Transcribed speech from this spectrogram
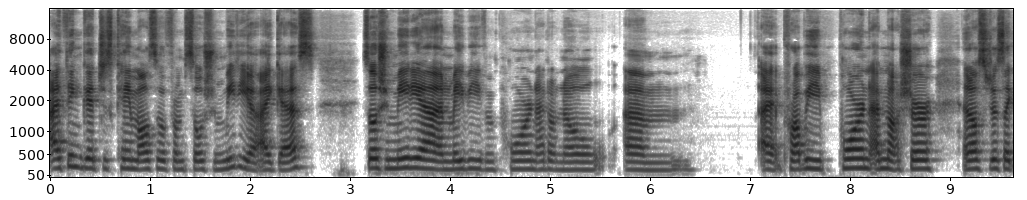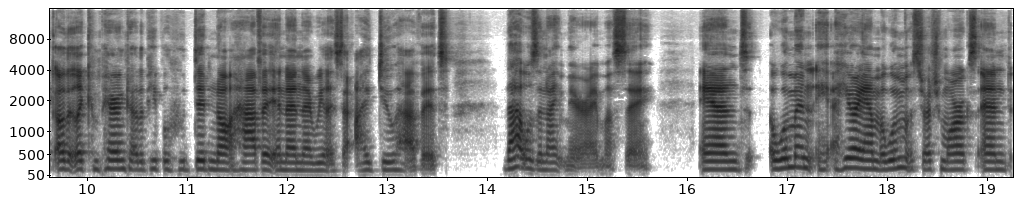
I think it just came also from social media, I guess. Social media and maybe even porn. I don't know. Um, I probably porn, I'm not sure. And also just like other like comparing to other people who did not have it and then I realized that I do have it. That was a nightmare, I must say. And a woman here I am, a woman with stretch marks and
